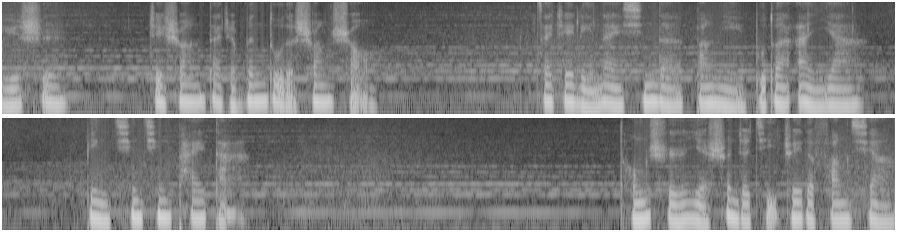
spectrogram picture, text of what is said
于是，这双带着温度的双手。在这里耐心的帮你不断按压，并轻轻拍打，同时也顺着脊椎的方向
